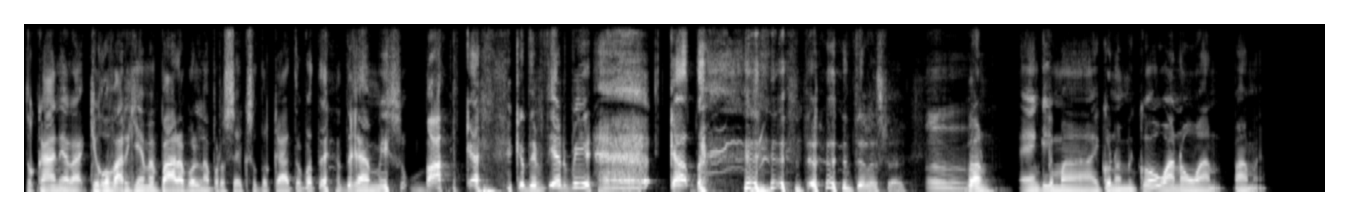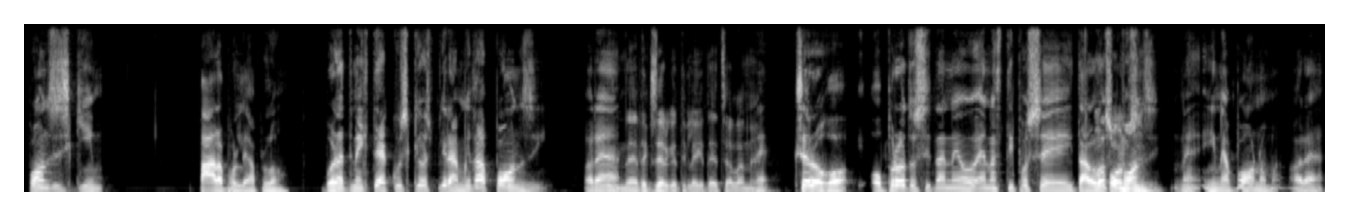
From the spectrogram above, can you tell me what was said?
το κάνει, αλλά και εγώ βαριέμαι πάρα πολύ να προσέξω το κάτω. Οπότε να τη γαμίσω, μπαπ, κα- κατευθείαν πήγε κάτω. Τέλος πάντων. Ε, Λοιπόν, έγκλημα οικονομικό 101. Πάμε. Ponzi scheme. Πάρα πολύ απλό. Μπορεί να την έχετε ακούσει και ως πυραμίδα Ponzi. Ωραία. ναι, δεν ξέρω γιατί λέγεται έτσι, αλλά ναι. Ναι. Ξέρω εγώ. Ο πρώτος ήταν ένας τύπος ε, Ιταλός Ο Ponzi. Πόνζι. Ναι, είναι από όνομα. Ωραία.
